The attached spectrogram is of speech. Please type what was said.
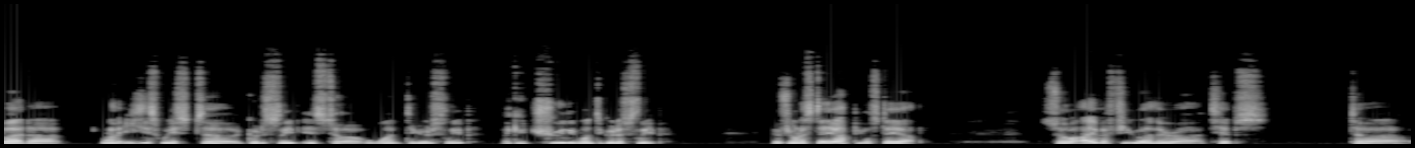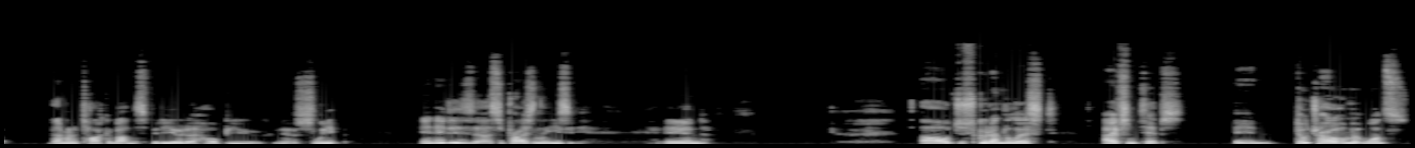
But uh, one of the easiest ways to go to sleep is to want to go to sleep. Like you truly want to go to sleep. If you want to stay up, you'll stay up. So I have a few other uh, tips to that I'm going to talk about in this video to help you, you know, sleep, and it is uh, surprisingly easy. And I'll just go down the list. I have some tips, and don't try all of them at once.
